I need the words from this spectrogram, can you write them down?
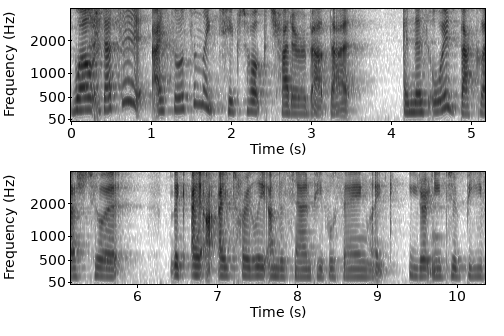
Well, that's it. I saw some like TikTok chatter about that, and there's always backlash to it. Like, I I totally understand people saying like you don't need to be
